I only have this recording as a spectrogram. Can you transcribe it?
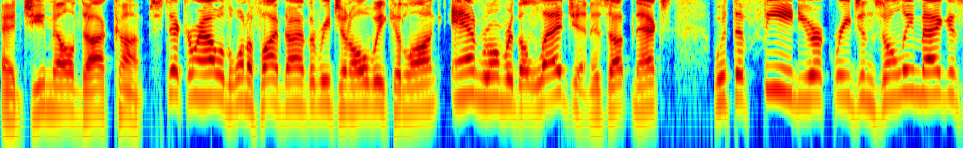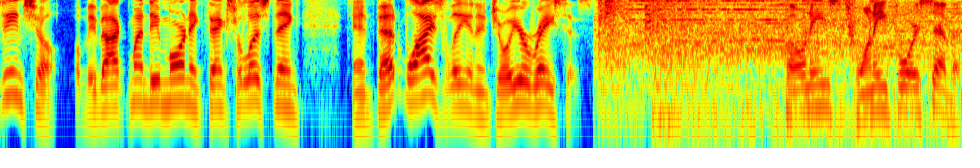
at gmail.com. Stick around with 1059 The Region all weekend long. And Romer the Legend is up next with the Feed York Region's only magazine show. We'll be back Monday morning. Thanks for listening and bet wisely and enjoy your races. Ponies 24 7,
